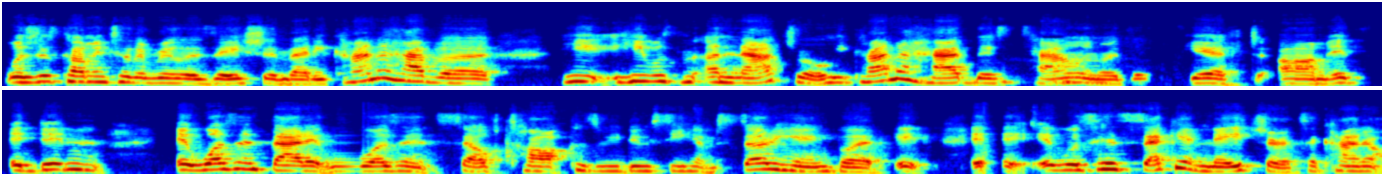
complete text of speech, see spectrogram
was just coming to the realization that he kind of have a he he was a natural. He kind of had this talent mm-hmm. or this gift. Um, it it didn't it wasn't that it wasn't self-taught because we do see him studying but it, it, it was his second nature to kind of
